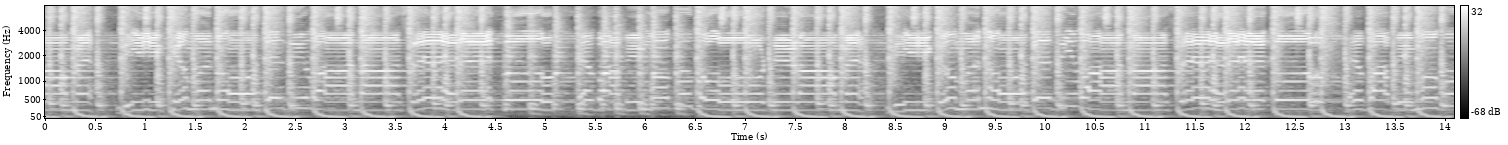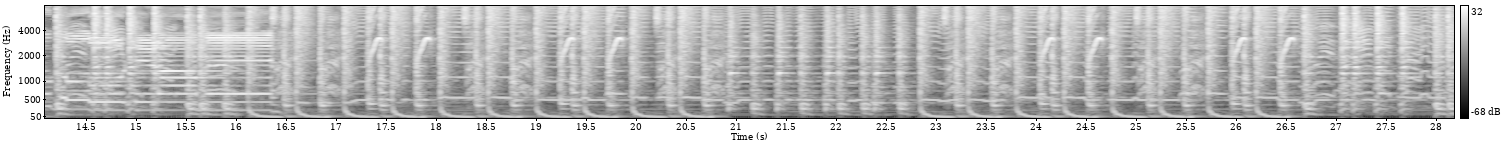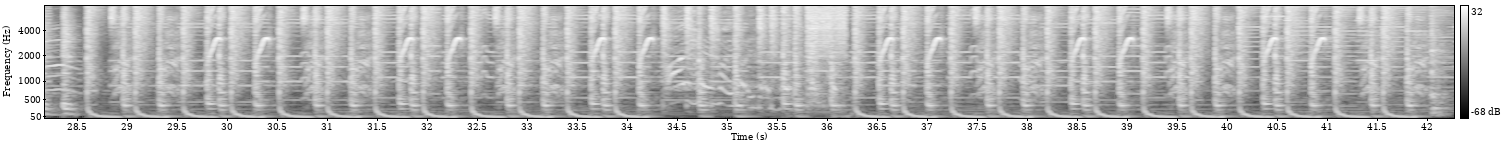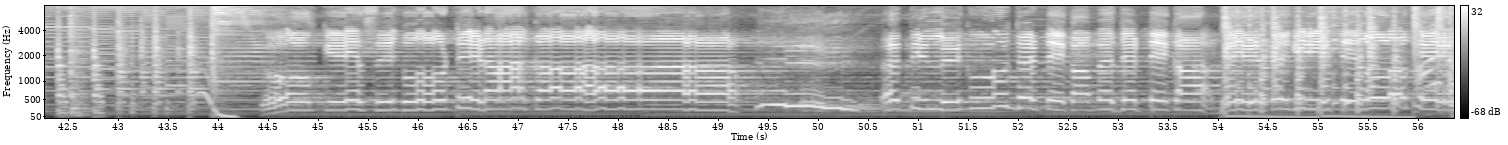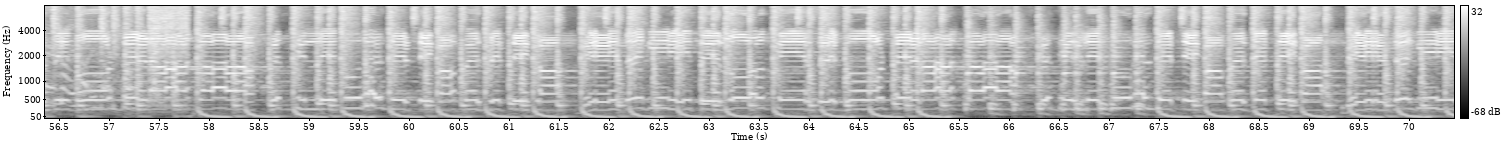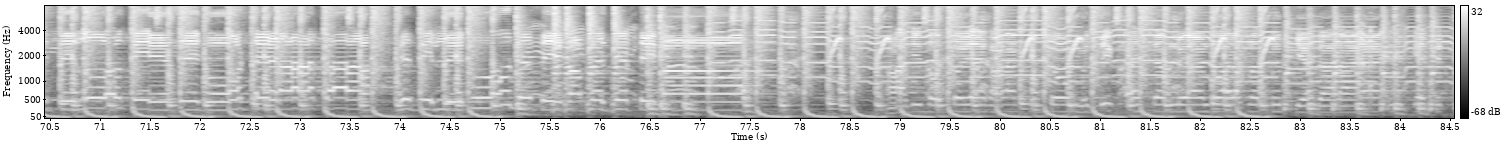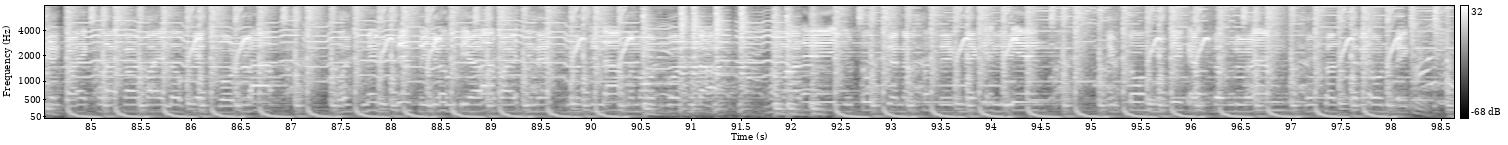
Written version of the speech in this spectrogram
केस टेड़ा का दिल को जटेका बजटेका देश गीत लो केस गोटड़ा का दिल को जटेका फटेगा फटेगा हाँ जी दोस्तों तो यह गाना टिप्टो म्यूज़िक एस एम द्वारा प्रस्तुत किया जा रहा है। इसके चित्र गायक कलाकार भाई लोकेश गोटला और इसमें विशेष सहयोग दिया भाई दिनेश गुरसिला मनोज गोटला हमारे यूट्यूब चैनल पर देखने के लिए tiptoe music S W M को सर्च करें और देखें।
